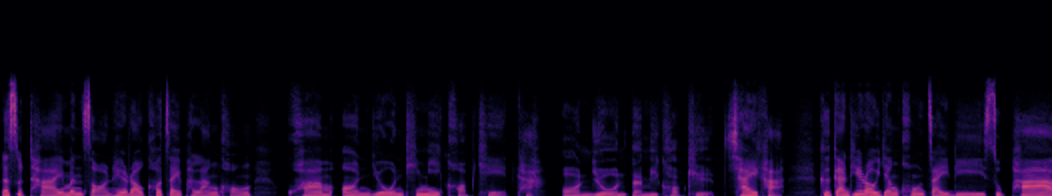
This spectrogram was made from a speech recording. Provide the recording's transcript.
และสุดท้ายมันสอนให้เราเข้าใจพลังของความอ่อนโยนที่มีขอบเขตค่ะ อ่อนโยนแต่มีขอบเขต ใช่ค่ะ คือการที่เรายังคงใจดีสุภาพ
